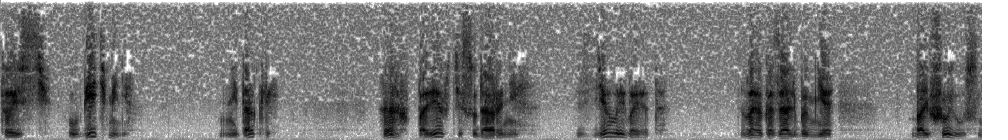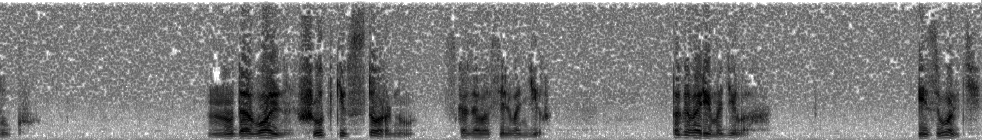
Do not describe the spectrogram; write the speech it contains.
То есть убить меня? Не так ли? Ах, поверьте, сударыня, сделай вы это. Вы оказали бы мне большую услугу. «Ну, довольно, шутки в сторону», — сказала Сильвандир. «Поговорим о делах». «Извольте»,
